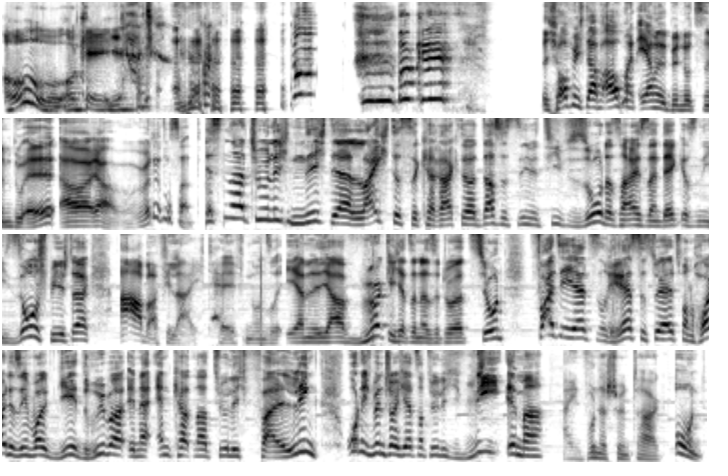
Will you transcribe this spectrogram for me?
Oh, okay. Ja. okay. Ich hoffe, ich darf auch mein Ärmel benutzen im Duell, aber ja, wird interessant. Ist natürlich nicht der leichteste Charakter, das ist definitiv so, das heißt, sein Deck ist nicht so spielstark, aber vielleicht helfen unsere Ärmel ja wirklich jetzt in der Situation. Falls ihr jetzt den Rest des Duells von heute sehen wollt, geht rüber in der Endcard natürlich verlinkt. Und ich wünsche euch jetzt natürlich wie immer einen wunderschönen Tag und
